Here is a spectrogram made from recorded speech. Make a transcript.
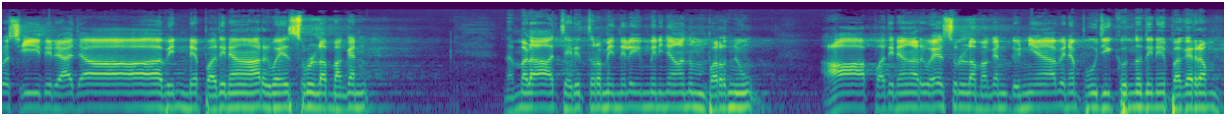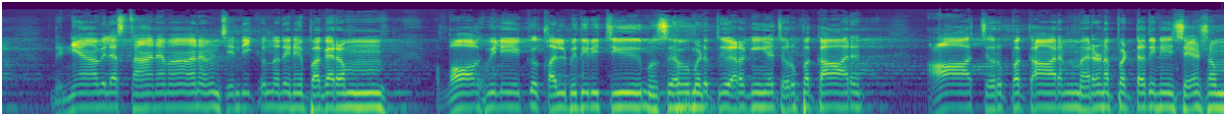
റഷീദ് രാജാവിന്റെ പതിനാറ് വയസ്സുള്ള മകൻ നമ്മൾ ആ ചരിത്രം ഇന്നലെയും മിനിഞ്ഞാന്നും പറഞ്ഞു. ആ പതിനാറ് വയസ്സുള്ള മകൻ ദുന്യാവിനെ പൂജിക്കുന്നതിന് പകരം ദുന്യാവിലെ സ്ഥാനമാനം ചിന്തിക്കുന്നതിന് പകരം അള്ളാഹുവിലേക്ക് കൽബി തിരിച്ച് മുസ്ഹവുമെടുത്ത് ഇറങ്ങിയ ചെറുപ്പക്കാരൻ ആ ചെറുപ്പക്കാരൻ മരണപ്പെട്ടതിന് ശേഷം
